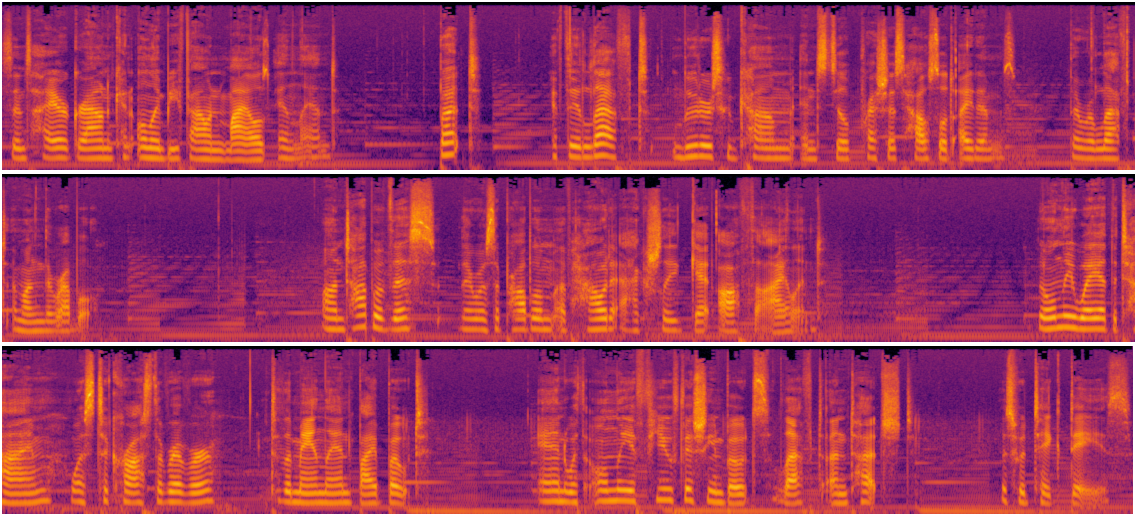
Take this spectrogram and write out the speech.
since higher ground can only be found miles inland. But if they left, looters could come and steal precious household items that were left among the rubble. On top of this, there was the problem of how to actually get off the island. The only way at the time was to cross the river to the mainland by boat, and with only a few fishing boats left untouched, this would take days.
